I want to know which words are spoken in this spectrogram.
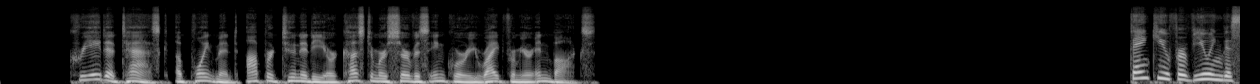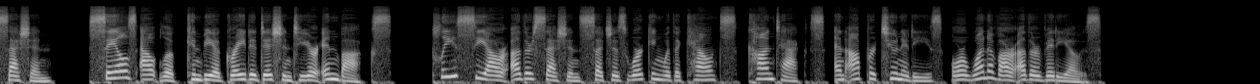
Create a task, appointment, opportunity or customer service inquiry right from your inbox. Thank you for viewing this session. Sales Outlook can be a great addition to your inbox. Please see our other sessions such as working with accounts, contacts, and opportunities or one of our other videos.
